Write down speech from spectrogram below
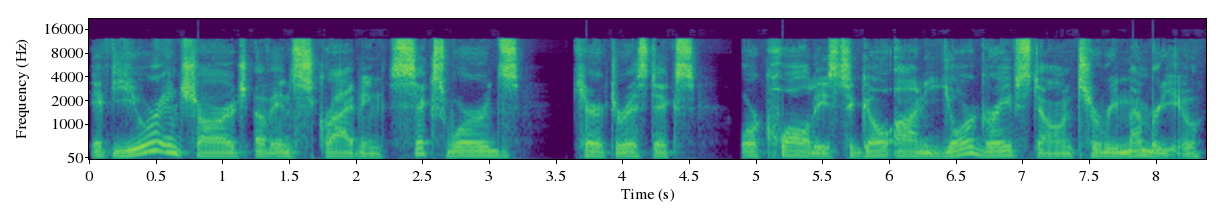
If you were in charge of inscribing six words, characteristics, or qualities to go on your gravestone to remember you,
